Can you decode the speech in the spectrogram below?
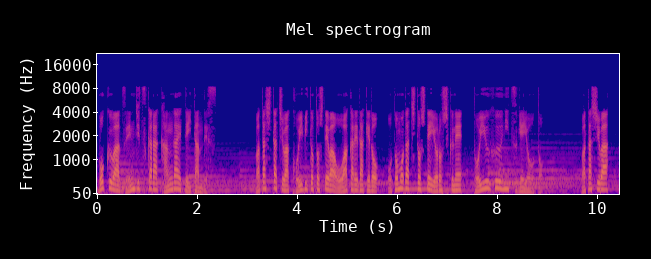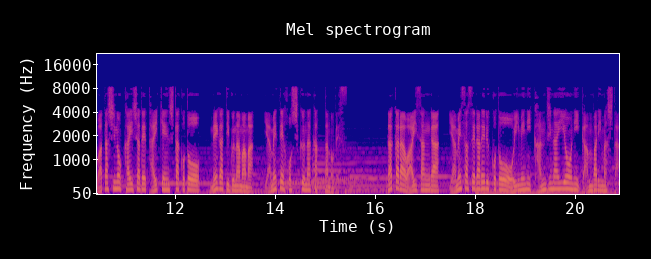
僕は前日から考えていたんです。私たちは恋人としてはお別れだけど、お友達としてよろしくね、という風に告げようと。私は、私の会社で体験したことを、ネガティブなまま、やめてほしくなかったのです。だから Y さんが、辞めさせられることを負い目に感じないように頑張りました。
